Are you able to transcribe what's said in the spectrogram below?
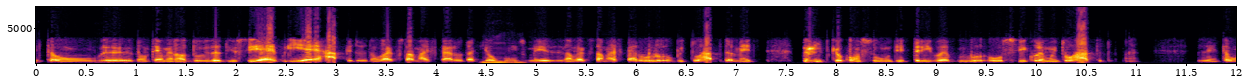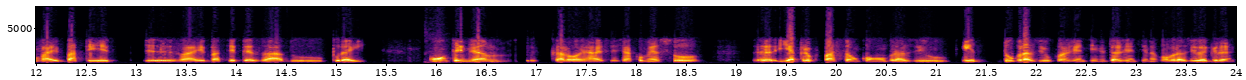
Então, é, não tem a menor dúvida disso. E é, e é rápido, não vai custar mais caro daqui a uhum. alguns meses, não vai custar mais caro muito rapidamente, porque o consumo de trigo, é, o ciclo é muito rápido. Né? Então vai bater, vai bater pesado por aí. Ontem mesmo, Carol Reis, já começou Uh, e a preocupação com o Brasil, e do Brasil com a Argentina e da Argentina com o Brasil é grande.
